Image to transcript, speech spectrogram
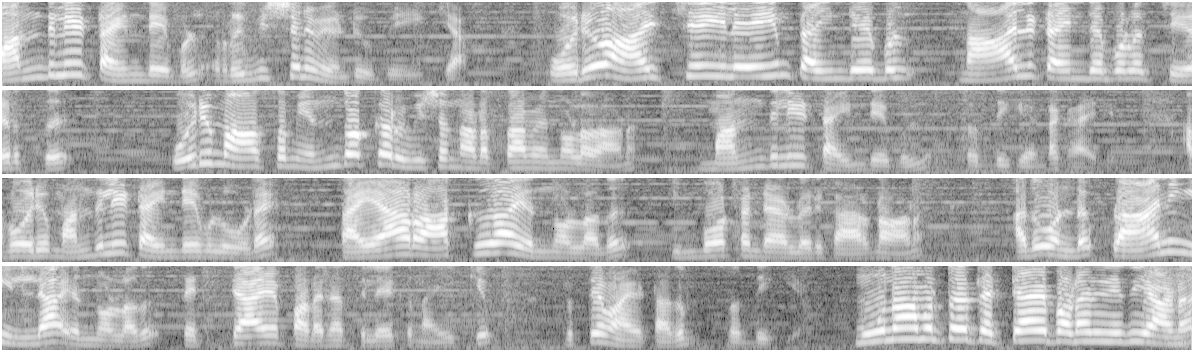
മന്ത്ലി ടൈം ടേബിൾ റിവിഷന് വേണ്ടി ഉപയോഗിക്കാം. ഓരോ ആഴ്ചയിലെയും ടൈം ടേബിൾ നാല് ടൈം ടേബിൾ ചേർത്ത് ഒരു മാസം എന്തൊക്കെ റിവിഷൻ നടത്താമെന്നുള്ളതാണ് മന്ത്ലി ടൈം ടേബിളിൽ ശ്രദ്ധിക്കേണ്ട കാര്യം. അപ്പോൾ ഒരു മന്ത്ലി ടൈം ടേബിളിലൂടെ തയ്യാറാക്കുക എന്നുള്ളത് ഇമ്പോർട്ടന്റ് ആയുള്ള ഒരു കാരണമാണ്. അതുകൊണ്ട് പ്ലാനിംഗ് ഇല്ല എന്നുള്ളത് തെറ്റായ പഠനത്തിലേക്ക് നയിക്കും. കൃത്യമായിട്ട് അതും ശ്രദ്ധിക്കുക. മൂന്നാമത്തെ തെറ്റായ പഠന രീതിയാണ്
